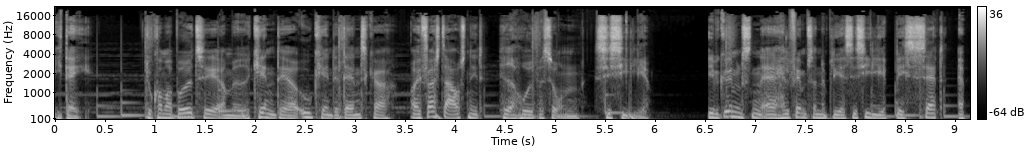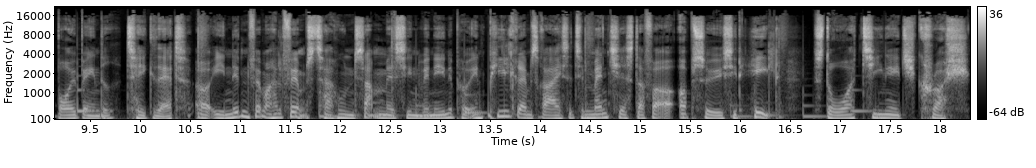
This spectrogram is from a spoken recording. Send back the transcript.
i dag. Du kommer både til at møde kendte og ukendte danskere, og i første afsnit hedder hovedpersonen Cecilie. I begyndelsen af 90'erne bliver Cecilie besat af boybandet Take That, og i 1995 tager hun sammen med sin veninde på en pilgrimsrejse til Manchester for at opsøge sit helt store teenage crush,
